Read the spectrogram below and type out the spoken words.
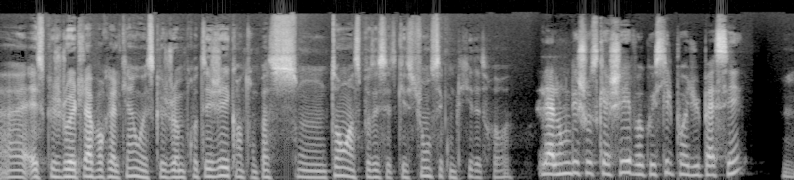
Euh, est-ce que je dois être là pour quelqu'un ou est-ce que je dois me protéger? Quand on passe son temps à se poser cette question, c'est compliqué d'être heureux. La langue des choses cachées évoque aussi le poids du passé. Hmm.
